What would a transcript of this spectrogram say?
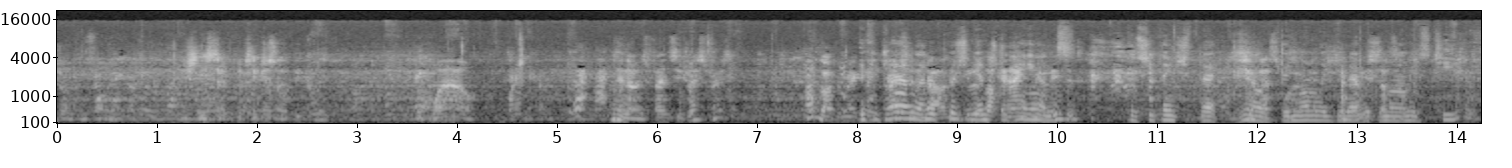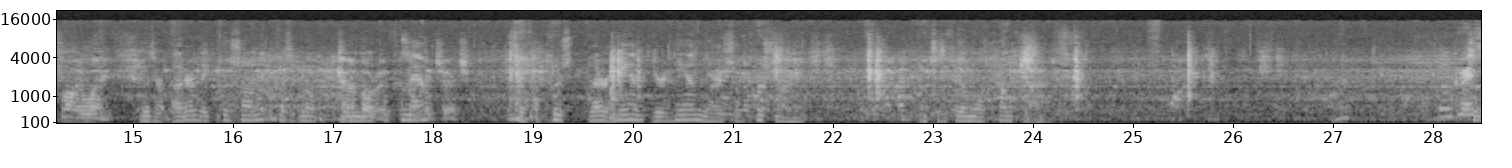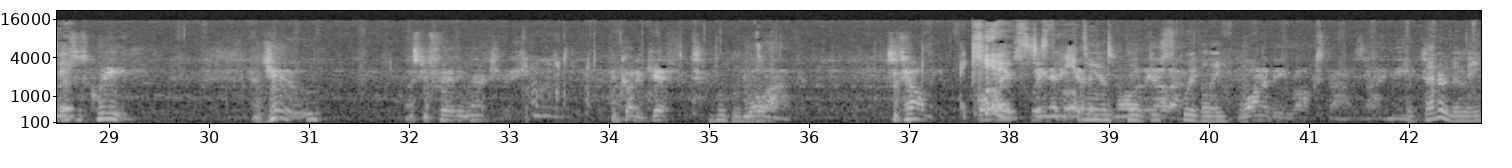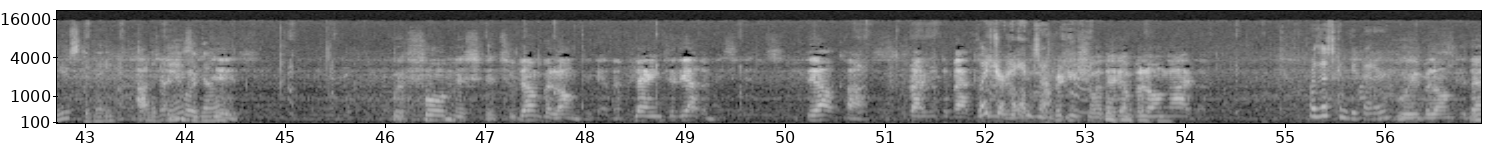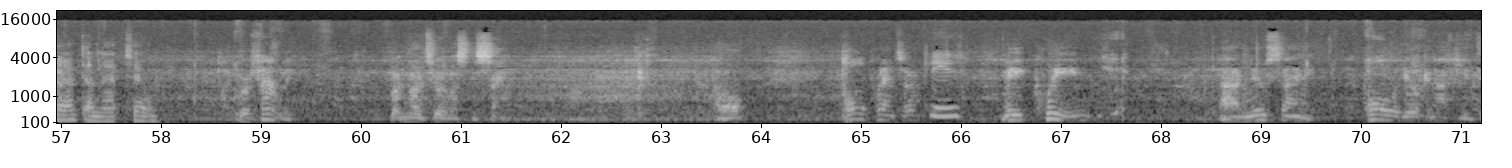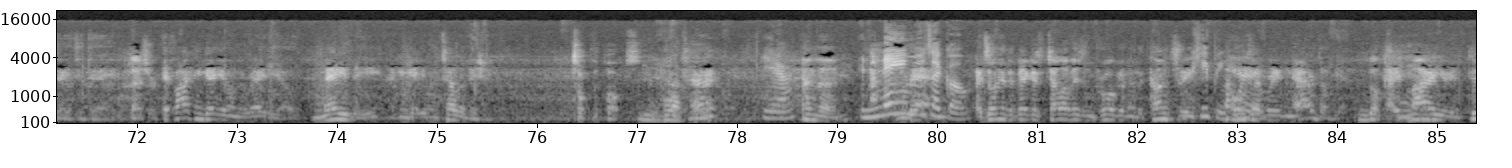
Jonathan following. Usually. Wow. Make If you can, let her push against your an hands. Because she thinks that, you know, they normally do that with the mommy's teeth. With her udder, they push on it because it milk, milk will come out. Church? So push, let her hand, your hand there, she'll push on it. And she'll feel more comfortable. Going So this is Queen. And you must be Freddie Mercury. You've got a gift. You all have. So tell me, I can't. It's just Queen the any hands. Yeah, I different from all think the they're other squiggly. wannabe rock stars I They're better than they used to be. A I'll couple tell you what ago. it is. We're four misfits who don't belong together, playing to the other misfits. The outcasts, right at the back Place of the your room. hands I'm up. pretty sure they don't belong either. Or this can be better. We belong to Yeah, them. I've done that too. We're a family. But no two of us are the same. Paul. Paul Prenter, Please. you? meet Queen, our new signing. Paul will be looking after you day to day. Pleasure. If I can get you on the radio, maybe I can get you on television. Top of the pops. You love her? Yeah. And then, And name Then, as I go. It's only the biggest television program in the country. Keeping no one's her. ever even heard of you. Look, I admire your enthusiasm.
